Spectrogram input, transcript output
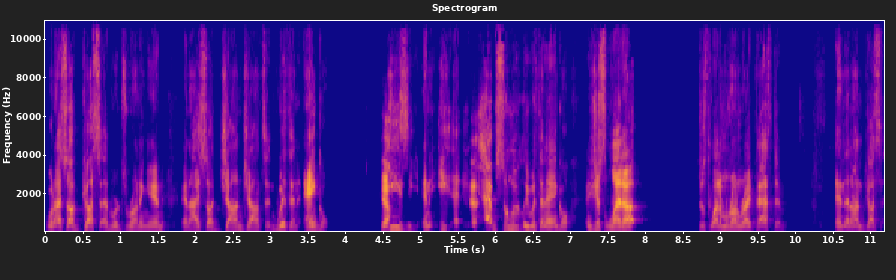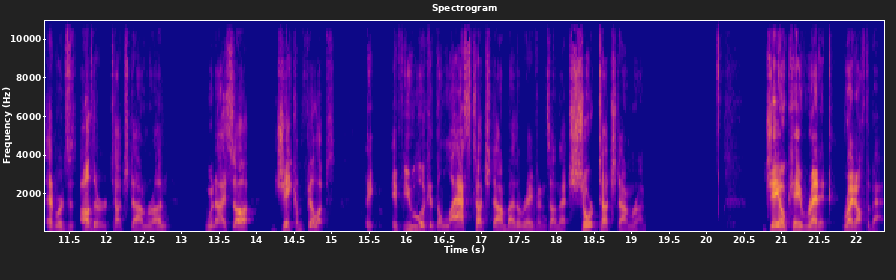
when I saw Gus Edwards running in and I saw John Johnson with an angle yeah. Easy and e- yes. absolutely with an angle. And he just let up, just let him run right past him. And then on Gus Edwards' other touchdown run, when I saw Jacob Phillips, if you look at the last touchdown by the Ravens on that short touchdown run, JOK read it right off the bat.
